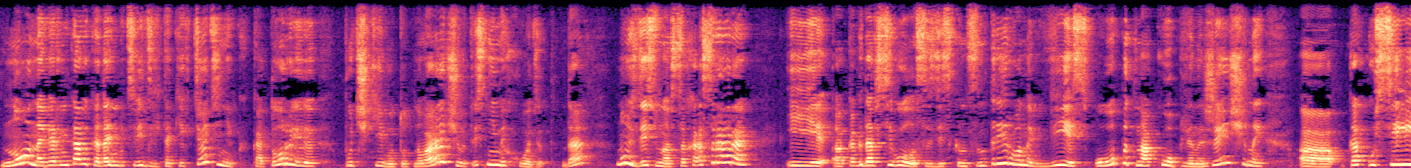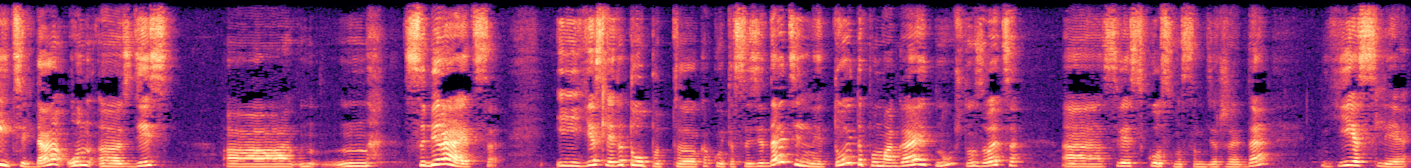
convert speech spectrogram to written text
Но наверняка вы когда-нибудь видели таких тетенек, которые пучки вот тут наворачивают и с ними ходят, да? Ну, здесь у нас сахасрара, и а, когда все волосы здесь концентрированы, весь опыт, накопленный женщиной, а, как усилитель, да, он а, здесь собирается. И если этот опыт э, какой-то созидательный, то это помогает, ну, что называется, связь с космосом держать, да. Если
